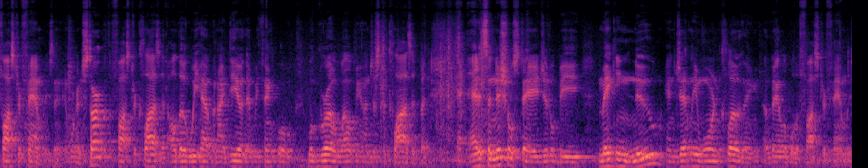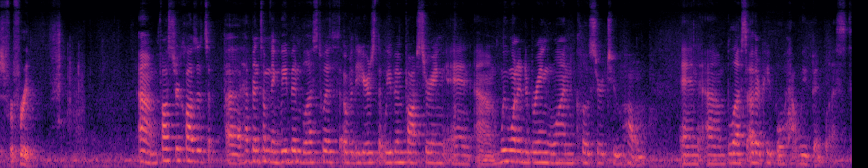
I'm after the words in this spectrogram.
foster families, and we're going to start with the foster closet, although we have an idea that we think will, will grow well beyond just a closet. But at its initial stage, it'll be making new and gently worn clothing available to foster families for free. Um, foster closets uh, have been something we've been blessed with over the years that we've been fostering, and um, we wanted to bring one closer to home and um, bless other people how we've been blessed.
